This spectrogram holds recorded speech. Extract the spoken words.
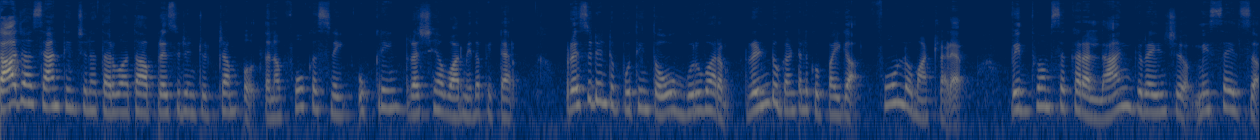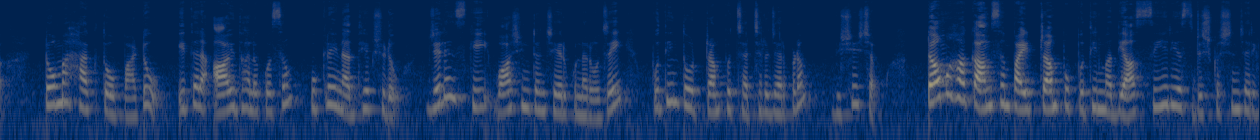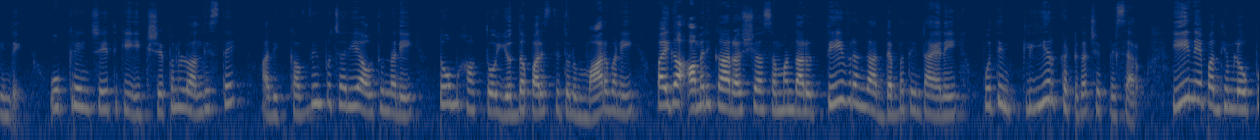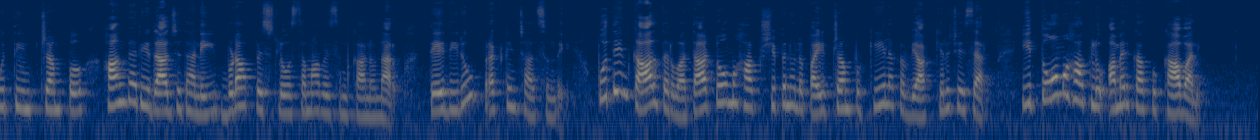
Gaza శాంతించిన తర్వాత president Trump తన ఫోకస్ని Ukraine Russia war మీద పెట్టారు. ప్రెసిడెంట్ పుతిన్తో గురువారం రెండు గంటలకు పైగా ఫోన్లో మాట్లాడారు. విధ్వంసకర లాంగ్ రేంజ్ మిసైల్స్ టోమహాక్తో పాటు ఇతర ఆయుధాల కోసం ఉక్రెయిన్ అధ్యక్షుడు జెలెన్స్కీ వాషింగ్టన్ చేరుకున్న రోజే పుతిన్తో ట్రంప్ చర్చలు జరపడం విశేషం. టోమహాక్ అంశంపై ట్రంప్ పుతిన్ మధ్య సీరియస్ డిస్కషన్ జరిగింది. ఉక్రెయిన్ చేతికి ఈ క్షిపణులు అందిస్తే అది కవ్వింపు చర్య అవుతుందని టోమహాక్తో యుద్ధ పరిస్థితులు మారవని పైగా అమెరికా రష్యా సంబంధాలు తీవ్రంగా దెబ్బతింటాయని పుతిన్ క్లియర్ కట్గా చెప్పేశారు. ఈ నేపథ్యంలో పుతిన్ ట్రంప్ హంగరీ రాజధాని బుడాపెస్ట్లో సమావేశం కానున్నారు. తేదీలు ప్రకటించాల్సింది. పుతిన్ కాల్ తర్వాత టోమహాక్ క్షిపణులపై ట్రంప్ కీలక వ్యాఖ్యలు చేశారు. ఈ టోమహాక్లు అమెరికాకు కావాలి.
